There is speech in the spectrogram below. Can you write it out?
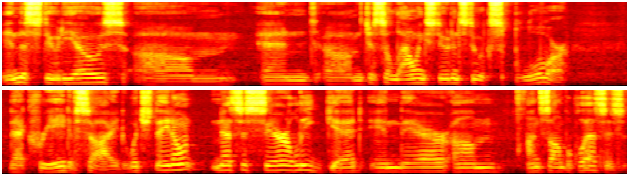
in the studios um, and um, just allowing students to explore that creative side, which they don't necessarily get in their um, ensemble classes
